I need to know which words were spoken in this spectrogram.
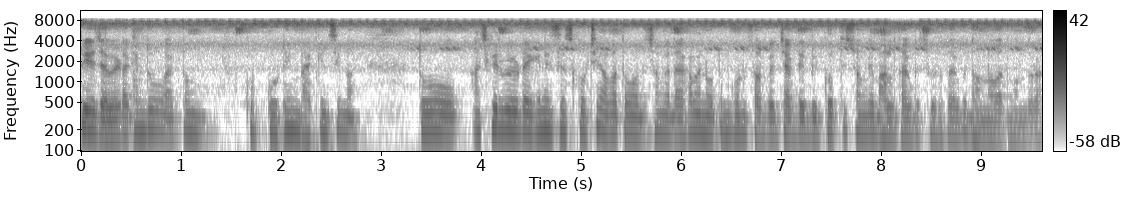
পেয়ে যাবে। এটা কিন্তু একদম খুব কঠিন ভ্যাকেন্সি নয়। তো আজকের ভিডিওটা এখানেই শেষ করছি। আবার তোমাদের সঙ্গে দেখাবে নতুন কোনো সরকারি চাকরির বিজ্ঞপ্তির সঙ্গে। ভালো থাকবে, সুস্থ থাকবে। ধন্যবাদ বন্ধুরা।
